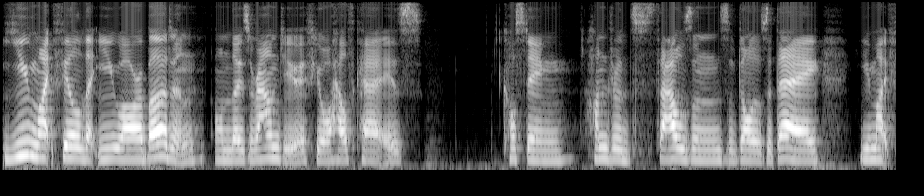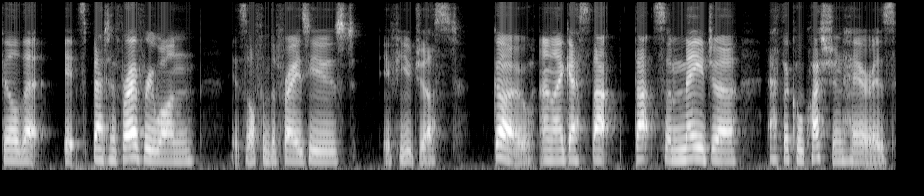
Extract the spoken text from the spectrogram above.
you might feel that you are a burden on those around you if your healthcare is costing hundreds, thousands of dollars a day. You might feel that it's better for everyone. It's often the phrase used if you just go. And I guess that that's a major ethical question here is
